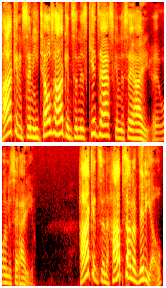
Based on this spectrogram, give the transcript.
Hockenson, he tells Hockenson, this kid's asking to say hi to you, uh, wanted to say hi to you. Hockenson hops on a video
